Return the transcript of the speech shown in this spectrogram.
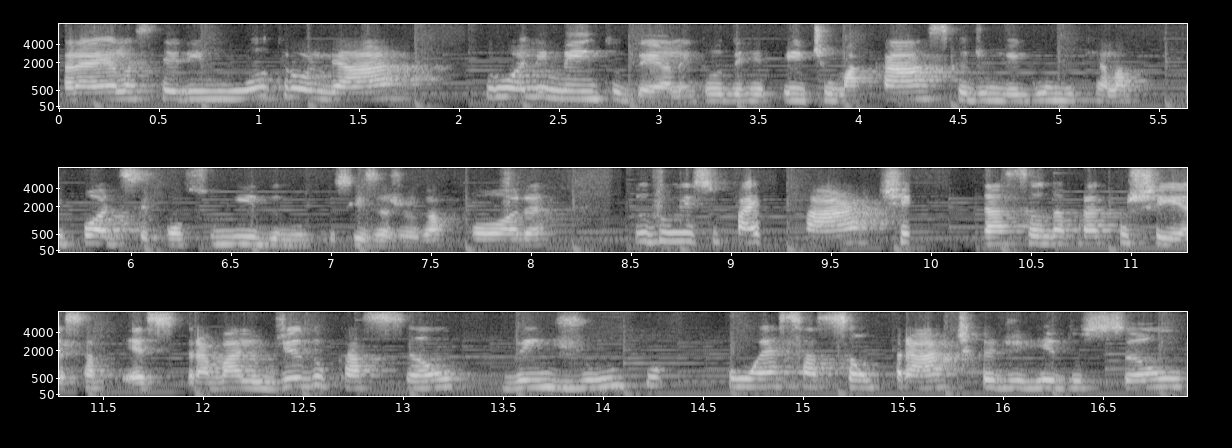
para elas terem um outro olhar para o alimento dela. Então, de repente, uma casca de um legume que, ela, que pode ser consumido, não precisa jogar fora. Tudo isso faz parte da ação da Prato Cheia. Essa, esse trabalho de educação vem junto com essa ação prática de redução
